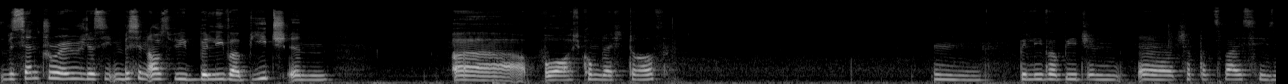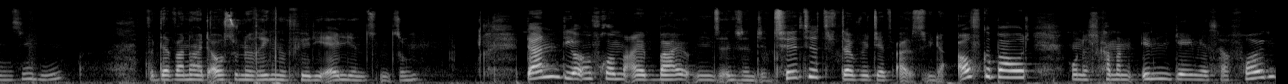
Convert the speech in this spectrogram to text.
Vicentory, das sieht ein bisschen aus wie Believer Beach in. Äh, boah, ich komme gleich drauf. Hm, Believer Beach in äh, Chapter 2 Season 7. Da waren halt auch so eine Ringe für die Aliens und so. Dann die Aufräumen sind in Tilted. Da wird jetzt alles wieder aufgebaut. Und das kann man in-game jetzt verfolgen.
